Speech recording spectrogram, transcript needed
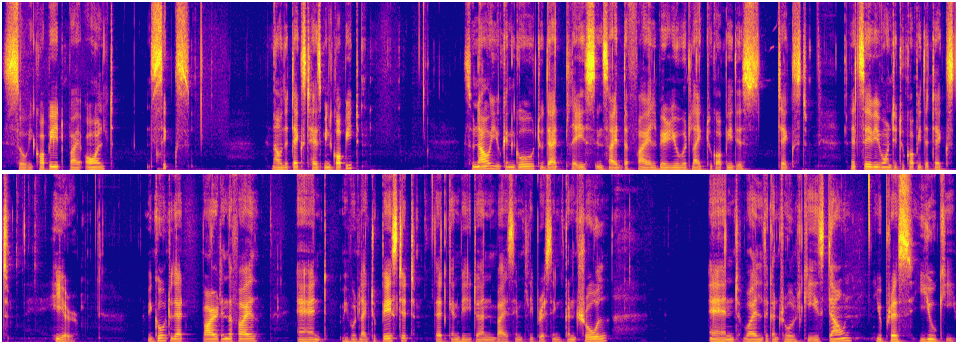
so we copy it by alt 6 now the text has been copied. So now you can go to that place inside the file where you would like to copy this text. Let's say we wanted to copy the text here. We go to that part in the file and we would like to paste it. That can be done by simply pressing control. And while the control key is down you press u key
